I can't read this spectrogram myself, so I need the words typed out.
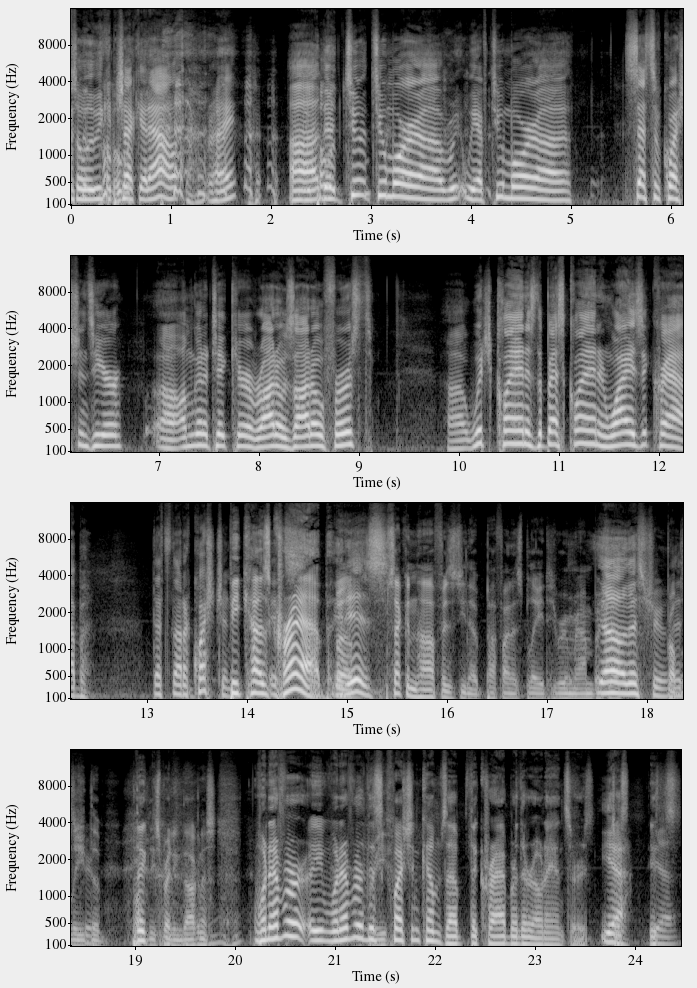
so we can check it out, right? Uh, there are two two more. Uh, we we have two more uh, sets of questions here. Uh, I'm going to take care of Rado Zato first. Uh, which clan is the best clan, and why is it Crab? That's not a question. Because It's- crab. It Well, is. Second half is you know Pathfinder's Blade, Rumor Ambush. No, that's true. probably that's true. the probably spreading darkness. Whenever uh, whenever this Brief. question comes up, the crab are their own answers. Yeah, Just- it's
